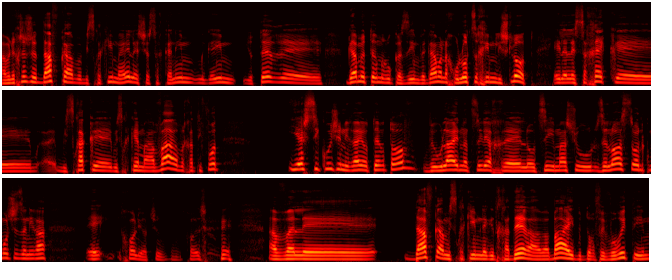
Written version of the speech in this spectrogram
אבל אני חושב שדווקא במשחקים האלה, ששחקנים מגיעים יותר, אה, גם יותר מרוכזים, וגם אנחנו לא צריכים לשלוט, אלא לשחק אה, משחק, אה, משחקי מעבר וחטיפות, יש סיכוי שנראה יותר טוב, ואולי נצליח אה, להוציא משהו, זה לא אסון כמו שזה נראה, אה, יכול להיות, שוב, יכול להיות, אבל אה, דווקא המשחקים נגד חדרה בבית, בתור פיבוריטים,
